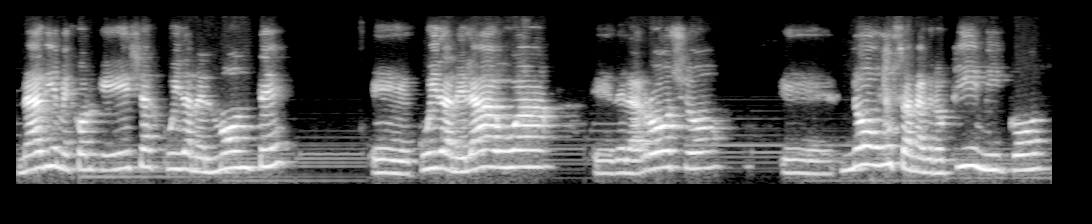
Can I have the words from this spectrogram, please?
Nadie mejor que ellas cuidan el monte, cuidan el agua del arroyo, no usan agroquímicos,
